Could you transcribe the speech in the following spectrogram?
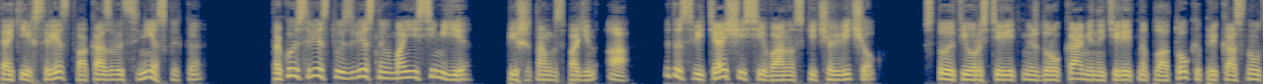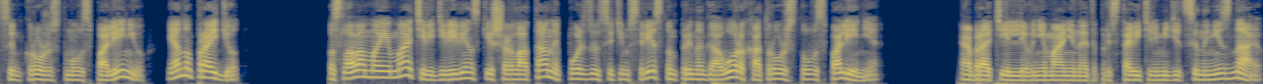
Таких средств оказывается несколько. Такое средство известно в моей семье, пишет нам господин А. Это светящийся ивановский червячок. Стоит его растереть между руками, натереть на платок и прикоснуться им к рожественному воспалению, и оно пройдет. По словам моей матери, деревенские шарлатаны пользуются этим средством при наговорах от рожества воспаления. Обратили ли внимание на это представители медицины, не знаю,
